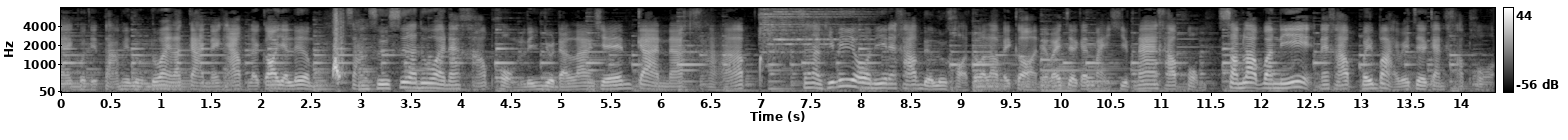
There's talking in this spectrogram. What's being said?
ร์กดติดตามให้ลุงด้วยละกันนะครับ แล้วก็อย่าลืมสั่งซื้อเสื้อด้วยนะครับ ผมลิงก์อยู่ด้านล่างเช่นกันนะครับสำหรับคลิปวิดีโอนี้นะครับเดี๋ยวลุงขอตัวลาไปก่อนเดี๋ยวไว้เจอกันใหม่คลิปหน้าครับผมสำหรับวันนี้นะครับบ๊ายบายไว้เจอกันครับผม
